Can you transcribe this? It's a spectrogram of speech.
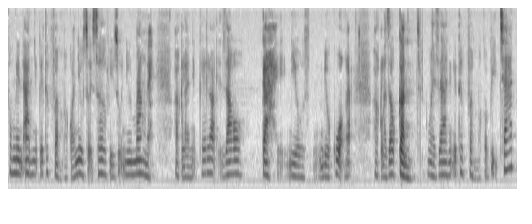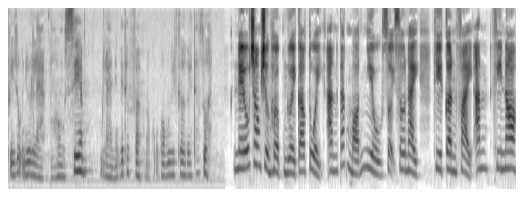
không nên ăn những cái thực phẩm mà quá nhiều sợi sơ, ví dụ như măng này, hoặc là những cái loại rau cải nhiều nhiều cuộn ạ hoặc là rau cần ngoài ra những cái thực phẩm mà có vị chát ví dụ như là hồng xiêm là những cái thực phẩm mà cũng có nguy cơ gây tắc ruột nếu trong trường hợp người cao tuổi ăn các món nhiều sợi sơ này thì cần phải ăn khi no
